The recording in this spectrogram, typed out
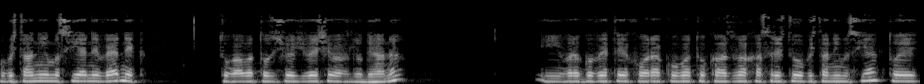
обещания Масия не верник. Тогава този човек живеше в Лудхиана и враговете хора, когато казваха срещу обещания Масия, той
